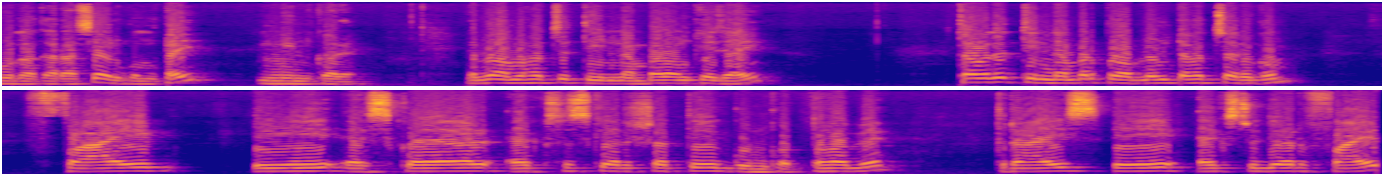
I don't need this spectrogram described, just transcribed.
গুণাকার আছে, এরকমটাই মিন করে। এবার আমরা হচ্ছে তিন নাম্বার অঙ্কে যাই। তো আমাদের তিন নাম্বার প্রবলেমটা হচ্ছে এরকম ফাইভ এ স্কোয়ার এক্স স্কোয়ারের সাথে গুণ করতে হবে thrice a x to the power five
